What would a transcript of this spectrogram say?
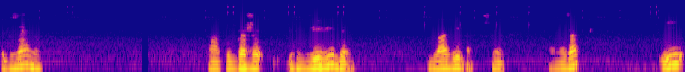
По дизайну. А, тут даже их две вида. Два вида. Назад. И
